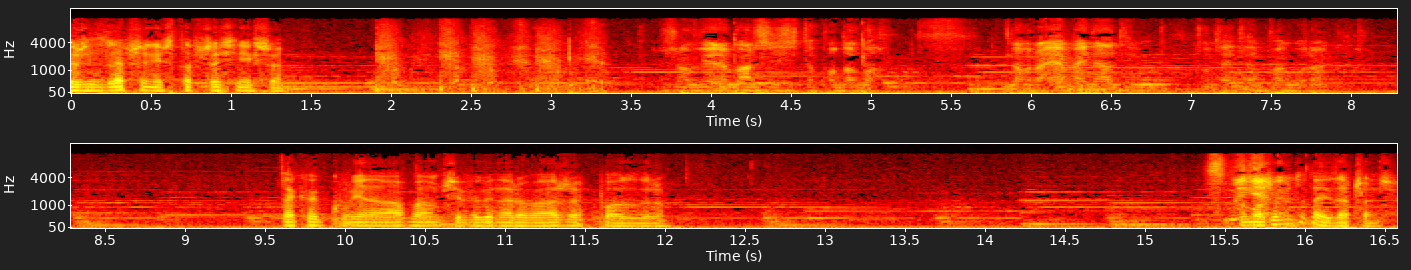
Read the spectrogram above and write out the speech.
To już jest lepsze niż to wcześniejsze. Że o wiele bardziej się to podoba. Dobra, ja wejdę na tym, tutaj ten pagórek. Taka gówniana mapa nam się wygenerowała, że pozdro. W sumie To nie możemy wiem. tutaj zacząć.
